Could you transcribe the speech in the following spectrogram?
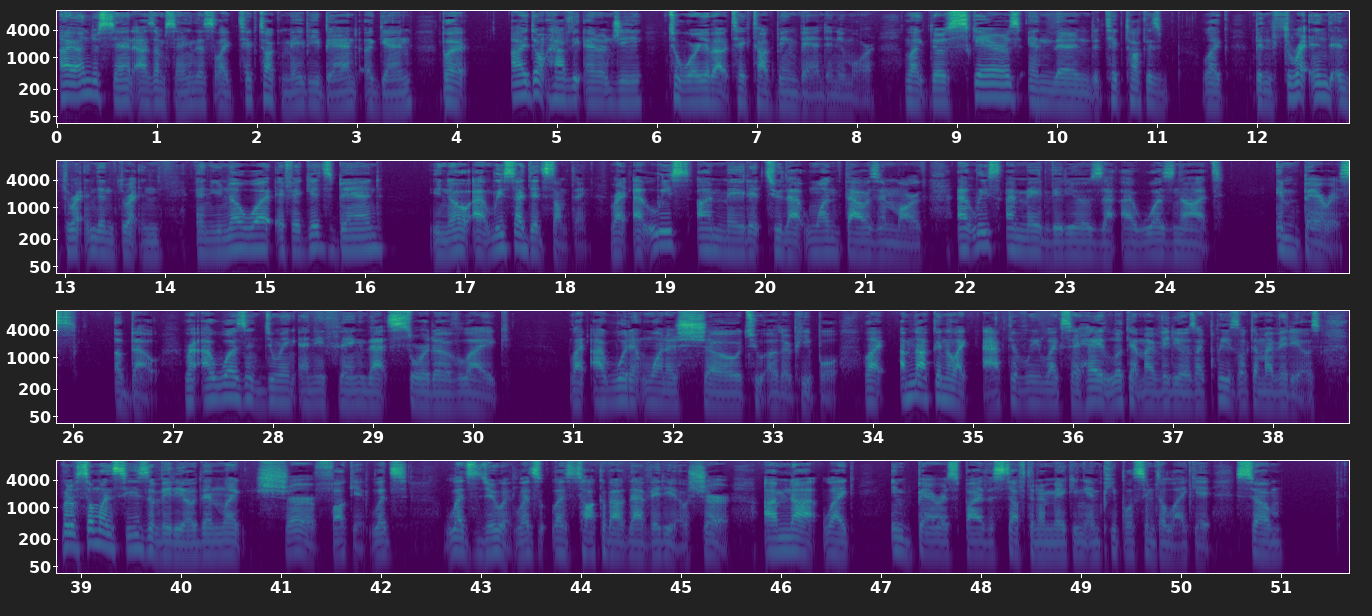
I understand as I'm saying this like TikTok may be banned again, but I don't have the energy to worry about TikTok being banned anymore. Like there's scares and then the TikTok is like been threatened and threatened and threatened. And you know what? If it gets banned, you know, at least I did something, right? At least I made it to that 1000 mark. At least I made videos that I was not embarrassed about, right? I wasn't doing anything that sort of like like I wouldn't want to show to other people. Like I'm not going to like actively like say, "Hey, look at my videos." Like please look at my videos. But if someone sees the video, then like sure, fuck it. Let's let's do it. Let's let's talk about that video. Sure. I'm not like embarrassed by the stuff that I'm making and people seem to like it. So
